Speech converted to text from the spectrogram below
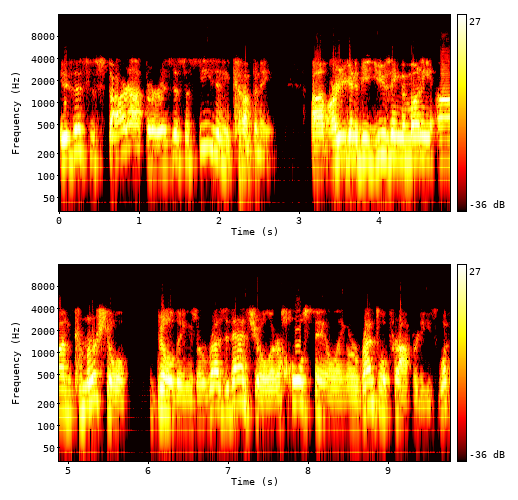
Is this a startup or is this a seasoned company? Um, are you going to be using the money on commercial buildings or residential or wholesaling or rental properties? What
